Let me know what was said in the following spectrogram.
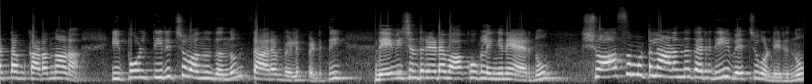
ഘട്ടം കടന്നാണ് ഇപ്പോൾ തിരിച്ചു വന്നതെന്നും താരം വെളിപ്പെടുത്തി. ദേവിചന്ദ്രയുടെ വാക്കുകൾ ഇങ്ങനെയായിരുന്നു. ശ്വാസമുട്ടലാണെന്ന് കരുതി വെച്ചുകൊണ്ടിരുന്നു.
